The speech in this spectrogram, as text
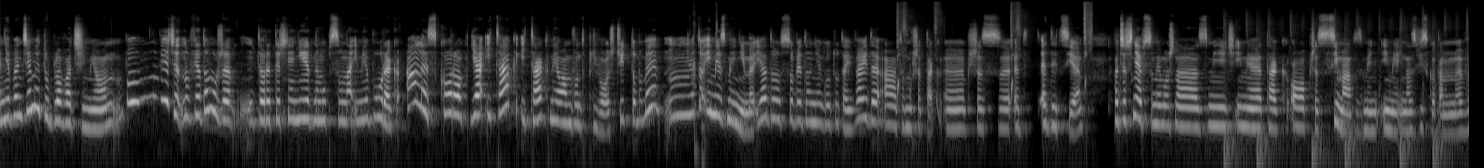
y, nie będziemy dublować imion, bo no wiecie, no wiadomo, że teoretycznie nie jednemu psu na imię Burek, ale skoro ja i tak, i tak miałam wątpliwości, to my mm, to imię zmienimy. Ja do, sobie do niego tutaj wejdę, a to muszę tak, y, przez edy- edycję. Chociaż nie, w sumie można zmienić imię tak, o, przez Sima zmień imię i nazwisko tam w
